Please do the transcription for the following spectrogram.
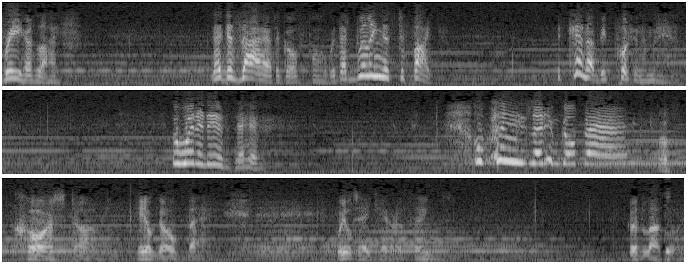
freer life. That desire to go forward, that willingness to fight, it cannot be put in a man. But when it is there, oh, please let him go back. Of course, darling. He'll go back. We'll take care of things. Good luck, Wood.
